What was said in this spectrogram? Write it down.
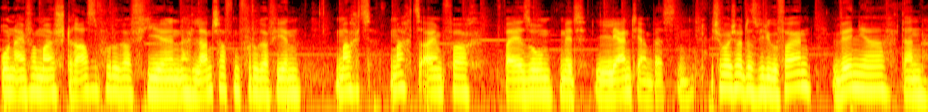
und einfach mal Straßen fotografieren, Landschaften fotografieren. Macht, macht's einfach weil somit lernt ihr am besten. Ich hoffe, euch hat das Video gefallen. Wenn ja, dann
